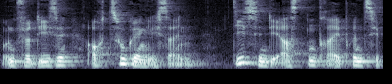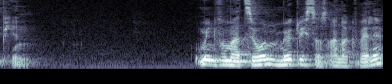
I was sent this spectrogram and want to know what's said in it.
und für diese auch zugänglich sein. Dies sind die ersten drei Prinzipien. Um Informationen möglichst aus einer Quelle,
